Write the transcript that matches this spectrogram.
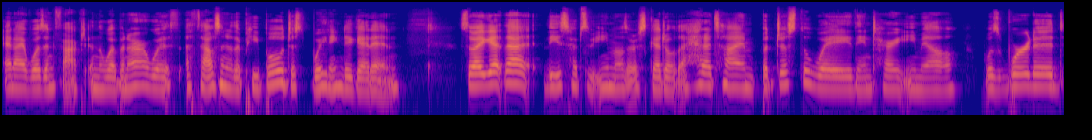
And I was, in fact, in the webinar with a thousand other people just waiting to get in. So I get that these types of emails are scheduled ahead of time, but just the way the entire email was worded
